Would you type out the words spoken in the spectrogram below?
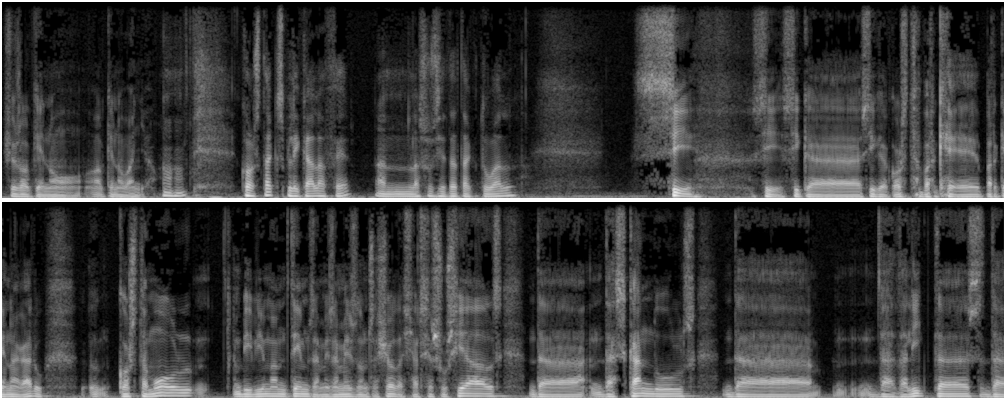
Això és el que no, el que no va enlloc. Uh -huh. Costa explicar la fe en la societat actual? Sí, sí, sí que, sí que costa, perquè, per què negar-ho? Costa molt, vivim en temps, a més a més, doncs, això, de xarxes socials, d'escàndols, de, de, de delictes, de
